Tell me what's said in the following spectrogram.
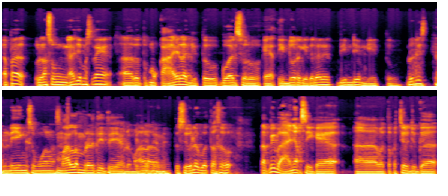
apa langsung aja maksudnya eh, tutup muka aja lah gitu. Gue disuruh kayak tidur gitu udah diem diem gitu. Udah di hening semua langsung. Malam berarti itu ya. udah malam. kejadiannya. Terus ya udah gue tahu. Tapi banyak sih kayak eh, waktu kecil juga.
